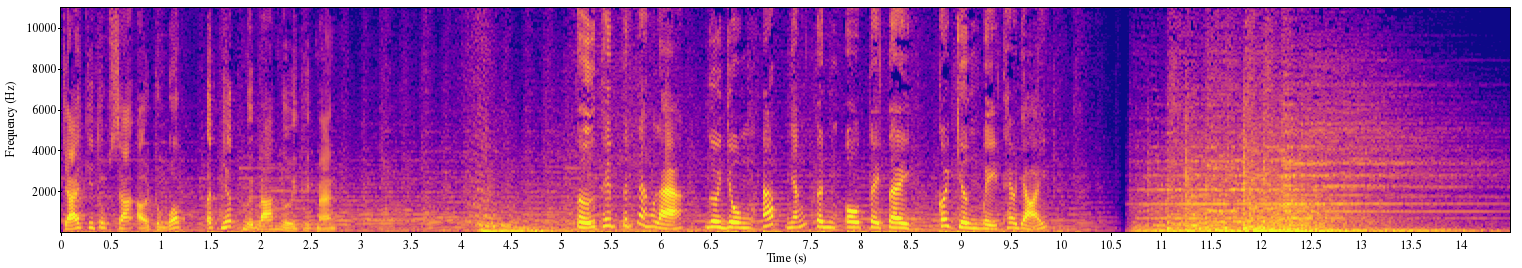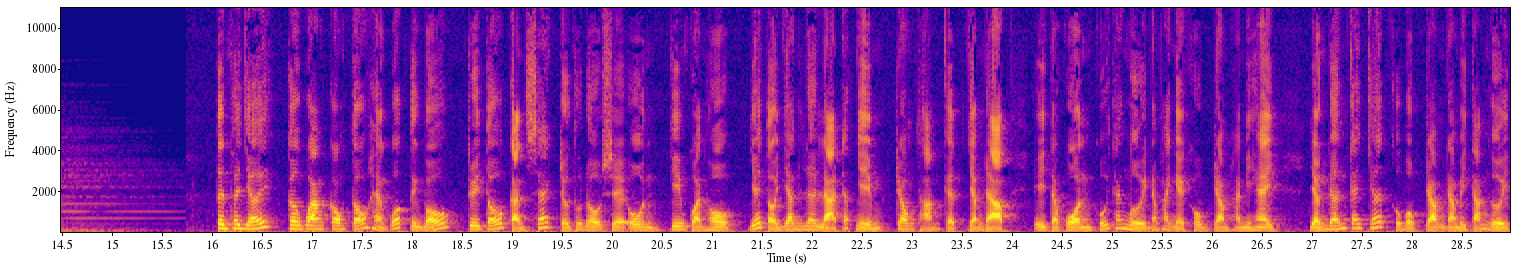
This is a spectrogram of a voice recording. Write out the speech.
cháy ký túc xá ở Trung Quốc, ít nhất 13 người thiệt mạng. Tự thêm tính năng lạ, người dùng app nhắn tin OTT coi chừng bị theo dõi. Tin thế giới, cơ quan công tố Hàn Quốc tuyên bố truy tố cảnh sát trưởng thủ đô Seoul Kim Kwon Ho với tội danh lơ là trách nhiệm trong thảm kịch giảm đạp Itaewon cuối tháng 10 năm 2022 dẫn đến cái chết của 158 người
